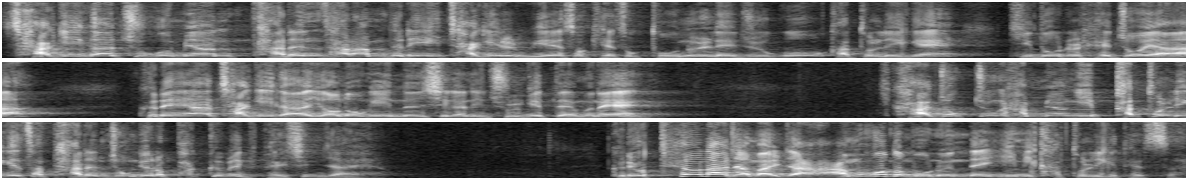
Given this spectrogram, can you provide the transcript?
자기가 죽으면 다른 사람들이 자기를 위해서 계속 돈을 내주고 가톨릭에 기도를 해줘야 그래야 자기가 연옥에 있는 시간이 줄기 때문에 가족 중 한 명이 가톨릭에서 다른 종교로 바꾸면 배신자예요. 그리고 태어나자마자 아무것도 모르는데 이미 가톨릭이 됐어요.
